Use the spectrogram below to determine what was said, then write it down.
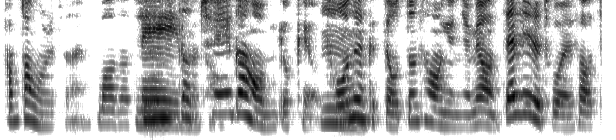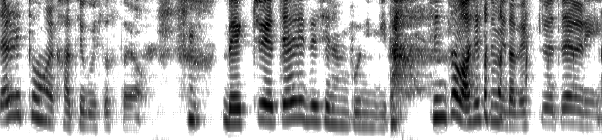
깜짝 놀랐잖아요. 맞아. 네, 진짜 이러면서. 최강 엄격해요. 음. 저는 그때 어떤 상황이었냐면 젤리를 좋아해서 젤리통을 가지고 있었어요. 맥주에 젤리 드시는 분입니다. 진짜 맛있습니다. 맥주의 젤리.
